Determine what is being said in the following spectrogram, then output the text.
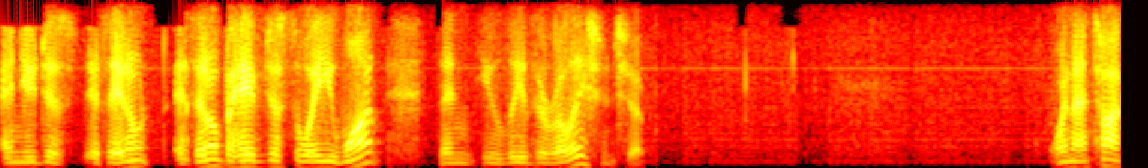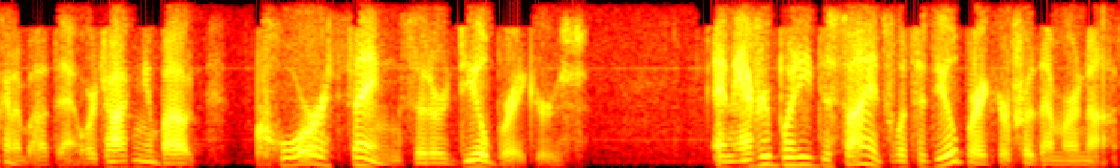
And you just if they don't if they don't behave just the way you want then you leave the relationship. We're not talking about that. We're talking about core things that are deal breakers. And everybody decides what's a deal breaker for them or not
